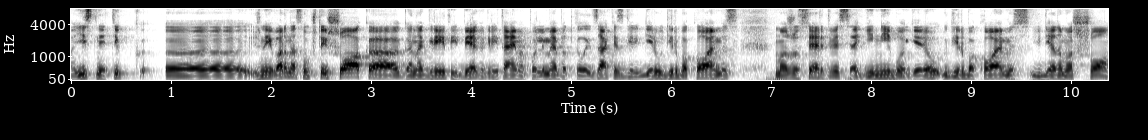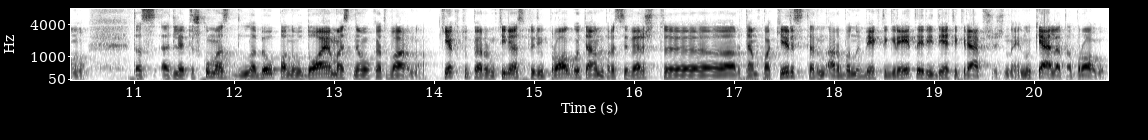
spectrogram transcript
e, jis ne tik, uh, žinai, Varnas aukštai šoka, gana greitai bėga greitajame polime, bet Kalaidzakis geriau dirba kojomis mažose erdvėse, gynyboje, geriau dirba kojomis judėdamas šonu. Tas atletiškumas labiau panaudojamas negu kad Varno. Kiek tu per rungtynės turi progų ten prasiveršti, ar ten pakirsti, arba nubėgti greitai ir įdėti krepšį, žinai, nu keletą progų.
